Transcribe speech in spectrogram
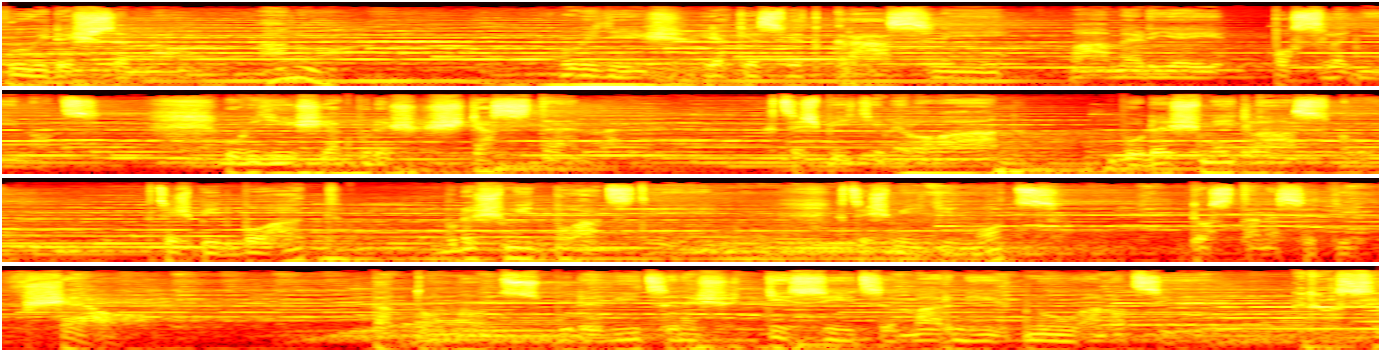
Půjdeš se mnou. Uvidíš, jak je svět krásný, máme-li jej poslední noc. Uvidíš, jak budeš šťasten. Chceš být milován? Budeš mít lásku. Chceš být bohat? Budeš mít bohatství. Chceš mít moc? Dostane se ti všeho. Tato noc bude více než tisíce marných dnů a nocí. Kdo jsi,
